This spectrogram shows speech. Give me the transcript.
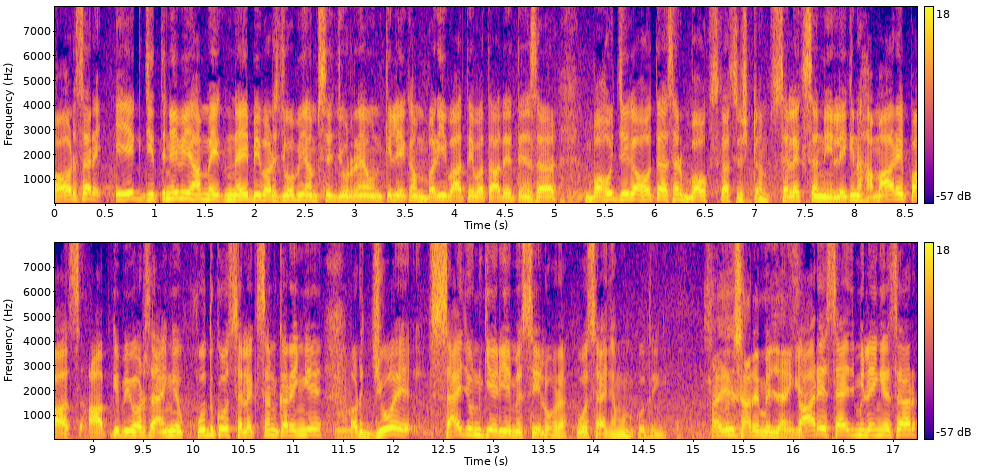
और सर एक जितने भी हम एक नए व्यूवर्स जो भी हमसे जुड़ रहे हैं उनके लिए एक हम बड़ी बातें बता देते हैं सर बहुत जगह होता है सर बॉक्स का सिस्टम सिलेक्शन नहीं लेकिन हमारे पास आपके व्यूवर्स आएँगे खुद को सिलेक्शन करेंगे और जो साइज़ उनके एरिए में सेल हो रहा है। वो साइज़ हम उनको देंगे। साइज़ सारे मिल जाएँगे। सारे साइज़ मिलेंगे सर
